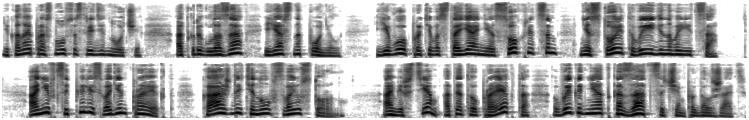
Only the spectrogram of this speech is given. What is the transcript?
Николай проснулся среди ночи, открыл глаза и ясно понял — его противостояние с Охрицем не стоит выеденного яйца. Они вцепились в один проект, каждый тянул в свою сторону. А меж тем от этого проекта выгоднее отказаться, чем продолжать.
